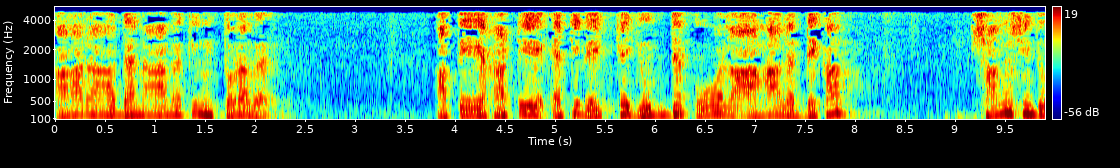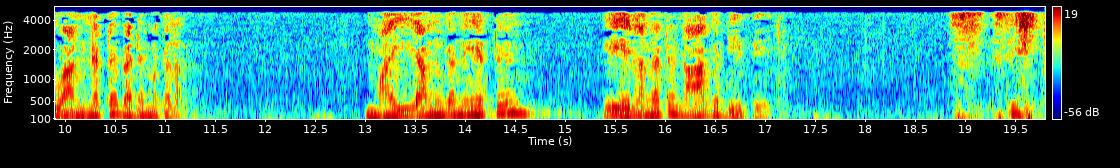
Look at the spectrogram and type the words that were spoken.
ආරාධනාවකින් තොරව අපේ රටේ ඇති වෙච්ච යුද්ධ කෝලාහල දෙකක් සංසිඳවන්නට වැඩම කළා. මයංගණයට ඊළඟට නාගදීපයට. ශිෂ්ට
